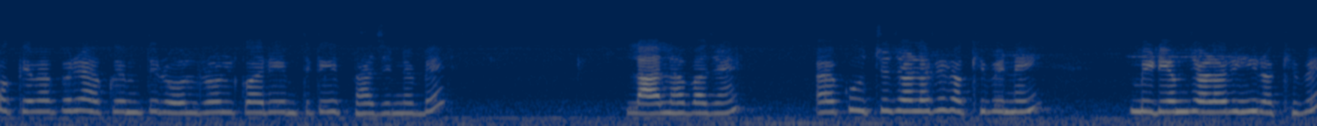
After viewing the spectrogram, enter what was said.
ପକାଇବା ପରେ ଆକୁ ଏମିତି ରୋଲ୍ ରୋଲ୍ କରି ଏମିତି ଟିକେ ଭାଜି ନେବେ ଲାଲ ହେବା ଯାଏଁ ଏହାକୁ ଉଚ୍ଚ ଜଳରେ ରଖିବେ ନାହିଁ ମିଡ଼ିୟମ୍ ଜଳରେ ହିଁ ରଖିବେ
